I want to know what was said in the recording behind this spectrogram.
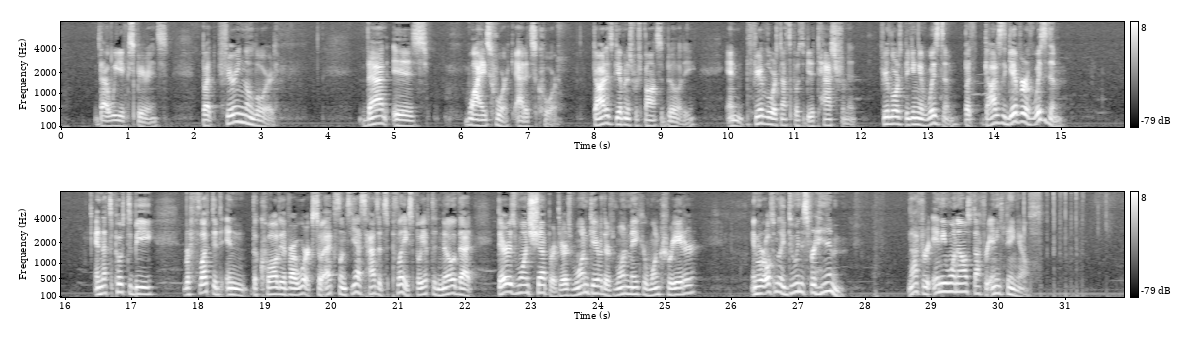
that we experience. But fearing the Lord, that is wise work at its core. God has given us responsibility, and fear of the Lord is not supposed to be detached from it. Fear of the Lord is the beginning of wisdom, but God is the giver of wisdom. And that's supposed to be reflected in the quality of our work. So excellence, yes, has its place, but we have to know that there is one shepherd, there is one giver, there's one maker, one creator, and we're ultimately doing this for him not for anyone else, not for anything else.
